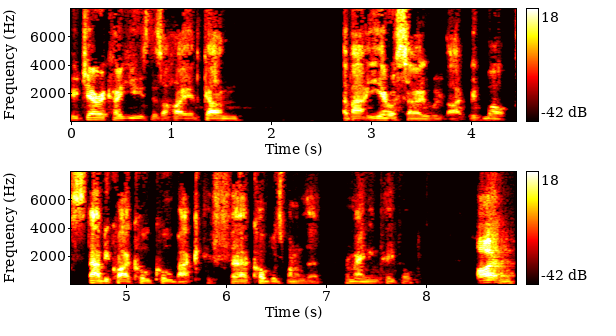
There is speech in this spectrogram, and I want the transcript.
who Jericho used as a hired gun about a year or so with like with Mox, that'd be quite a cool callback if uh, Cobb was one of the remaining people. I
